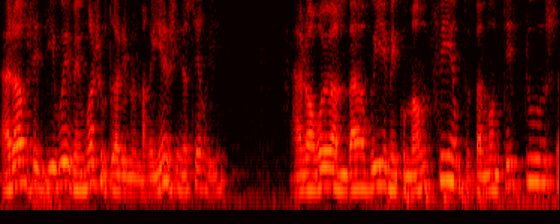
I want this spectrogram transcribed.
Alors j'ai dit, oui, mais moi je voudrais aller me marier à Gina Servi. Alors eux en bas, oui, mais comment on fait? On ne peut pas monter tous.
